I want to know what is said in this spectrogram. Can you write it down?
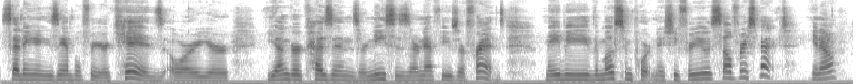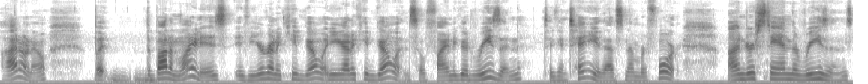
setting an example for your kids or your younger cousins or nieces or nephews or friends. Maybe the most important issue for you is self-respect. You know, I don't know. But the bottom line is, if you're going to keep going, you got to keep going. So find a good reason to continue. That's number four. Understand the reasons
